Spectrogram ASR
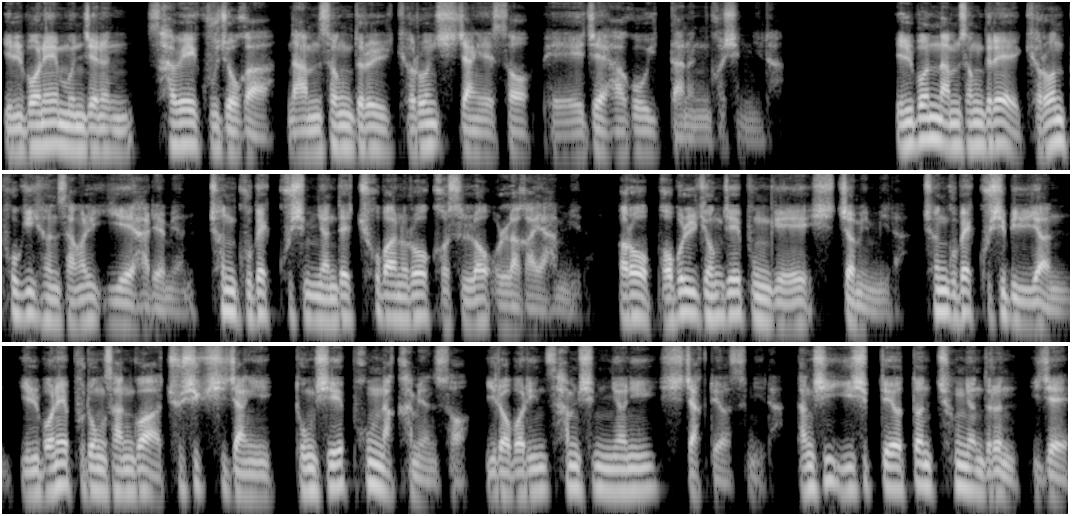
일본의 문제는 사회 구조가 남성들을 결혼 시장에서 배제하고 있다는 것입니다. 일본 남성들의 결혼 포기 현상을 이해하려면 1990년대 초반으로 거슬러 올라가야 합니다. 바로 버블 경제 붕괴의 시점입니다. 1991년 일본의 부동산과 주식 시장이 동시에 폭락하면서 잃어버린 30년이 시작되었습니다. 당시 20대였던 청년들은 이제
